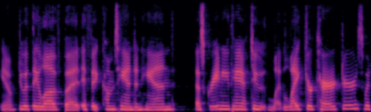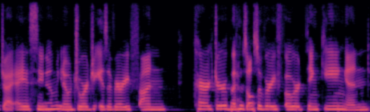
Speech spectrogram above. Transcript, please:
you know do what they love. But if it comes hand in hand that's great. And you have to like your characters, which I, I assume, you know, Georgie is a very fun character, but who's also very forward thinking and,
